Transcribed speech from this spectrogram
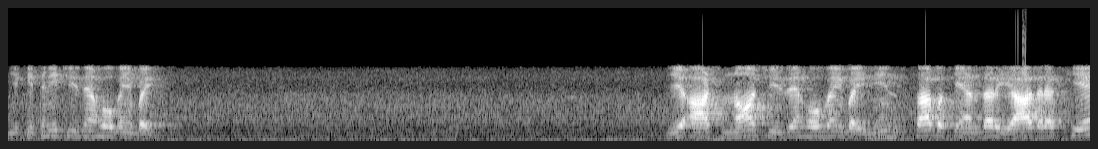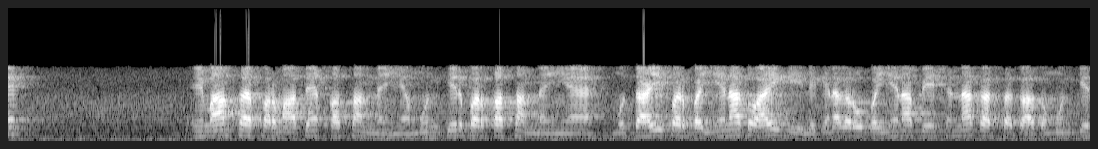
یہ کتنی چیزیں ہو گئیں بھائی؟ یہ آٹھ نو چیزیں ہو گئیں۔ بھائی ان سب کے اندر یاد رکھیے، امام صاحب فرماتے ہیں قسم نہیں ہے، منکر پر قسم نہیں ہے۔ مدعی پر بینہ تو آئے گی، لیکن اگر وہ بینہ پیش نہ کر سکا تو منکر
